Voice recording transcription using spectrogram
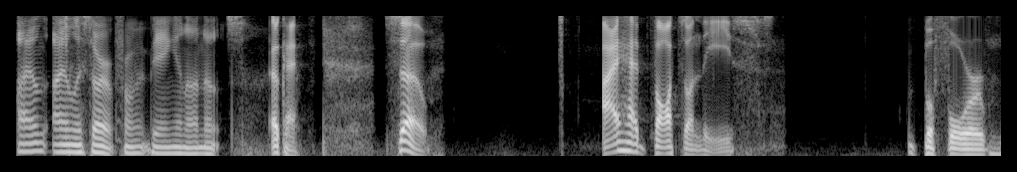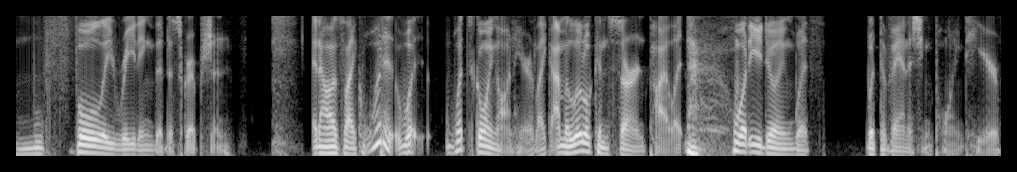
I I only saw it from it being in our notes. okay. So I had thoughts on these before fully reading the description. And I was like, what is, what what's going on here? Like I'm a little concerned, pilot. what are you doing with with the vanishing point here?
